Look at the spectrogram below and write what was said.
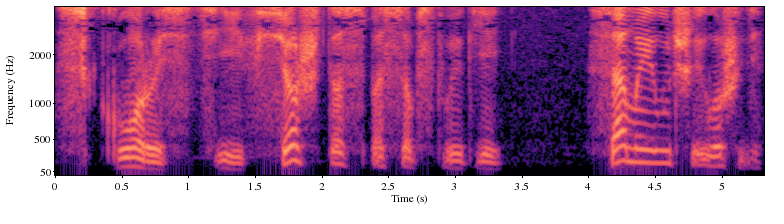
скорость и все, что способствует ей. Самые лучшие лошади,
